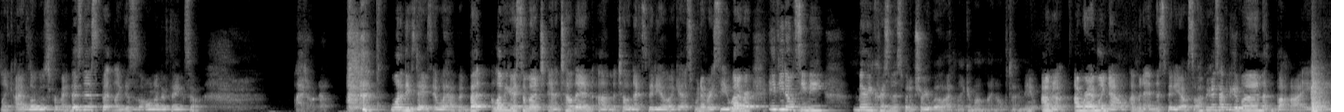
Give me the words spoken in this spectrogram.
like I have logos for my business, but like this is a whole other thing. So I don't know. One of these days it will happen. But I love you guys so much. And until then, um, until the next video, I guess, whenever I see you, whatever, if you don't see me, Merry Christmas, but I'm sure you will. I'm like, I'm online all the time. Anyway, I'm not. I'm rambling now. I'm going to end this video. So I hope you guys have a good one. Bye.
